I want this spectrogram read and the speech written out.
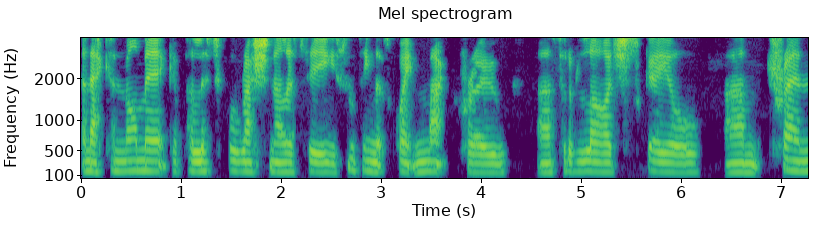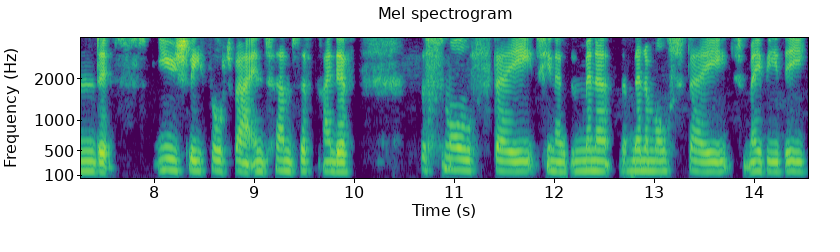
an economic, a political rationality, something that's quite macro, uh, sort of large scale um, trend. It's usually thought about in terms of kind of the small state, you know, the, min- the minimal state, maybe the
